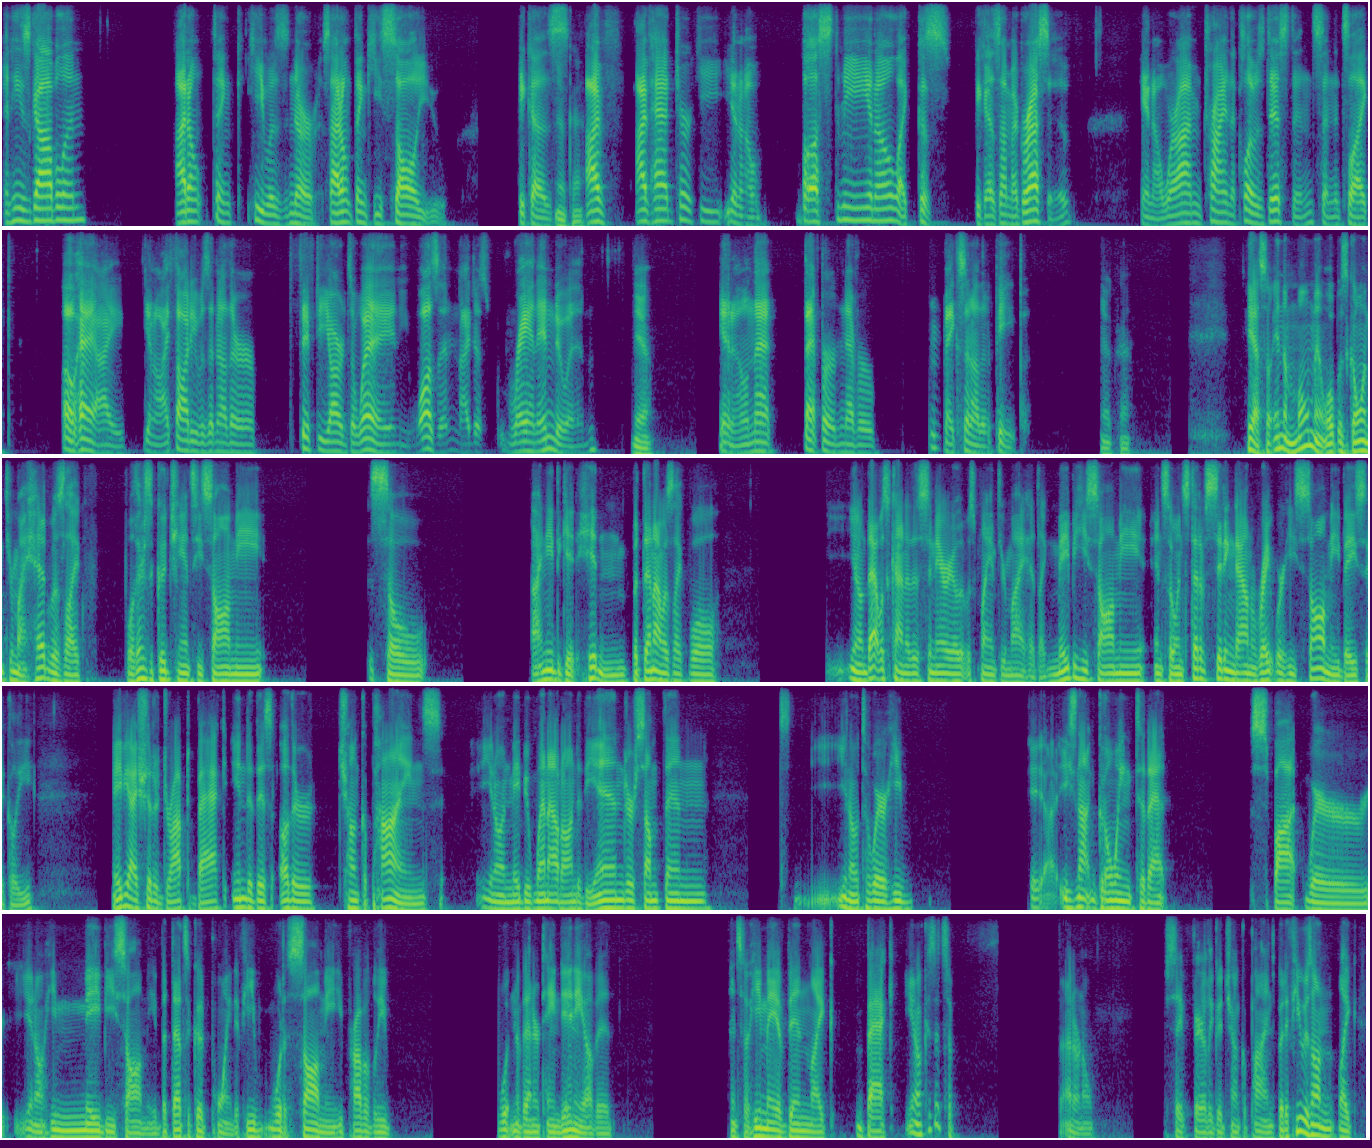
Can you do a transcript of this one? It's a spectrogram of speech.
and he's gobbling, I don't think he was nervous. I don't think he saw you because Okay. I've I've had turkey, you know, bust me, you know, like cuz because I'm aggressive, you know, where I'm trying to close distance and it's like, oh hey, I, you know, I thought he was another 50 yards away and he wasn't. I just ran into him, Yeah. you know, and that that bird never makes another peep. Okay. Yeah. So in the moment, what was going through my head was like, well, there's a good chance he saw me. so I need to get hidden. But then I was like, well, you know, that was kind of the scenario that was playing through my head. Like maybe he saw me, and so instead of sitting down right where he saw me, basically, maybe I should have dropped back into this other chunk of pines, you know, and maybe went out onto the end or something, you know, to where he he's not going to that spot where you know he maybe saw me but that's a good point if he would have saw me he probably wouldn't have entertained any of it. And so he may have been like back you know because it's a i don't know say fairly good chunk of pines. But if he was on like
